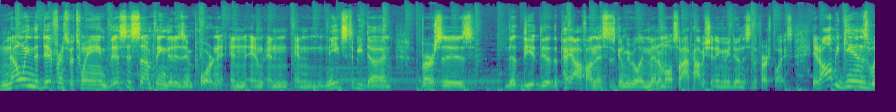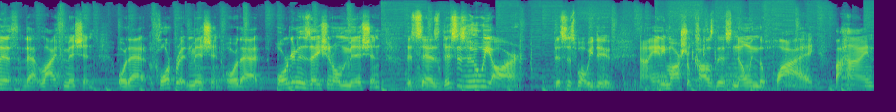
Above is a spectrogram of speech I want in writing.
Knowing the difference between this is something that is important and, and, and, and needs to be done versus the, the, the, payoff on this is going to be really minimal, so I probably shouldn't even be doing this in the first place. It all begins with that life mission or that corporate mission or that organizational mission that says, This is who we are, this is what we do. Uh, Andy Marshall calls this knowing the why behind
